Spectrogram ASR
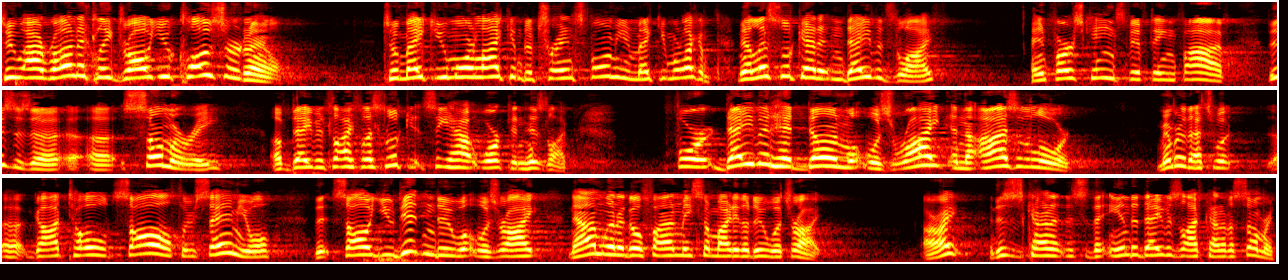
to ironically draw you closer now to make you more like him, to transform you and make you more like him. Now let's look at it in David's life. In 1 Kings 15 5, this is a, a summary of David's life. Let's look at see how it worked in his life. For David had done what was right in the eyes of the Lord. Remember, that's what uh, God told Saul through Samuel that Saul, you didn't do what was right. Now I'm going to go find me somebody to do what's right. All right? And this is kind of this is the end of David's life, kind of a summary.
